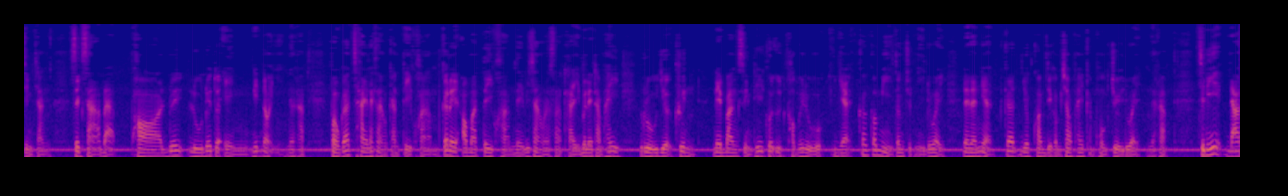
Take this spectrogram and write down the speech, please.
จริงจัง ศึกษาแบบพอด้วยรู้ด้วยตัวเองนิดหน่อยนะครับ ผมก็ใช้ลักษณะของการตีความ ก็เลยเอามาตีความในวิชาโหราศาสตร์ไทยมันเลยทำให้รู้เยอะขึ้น ในบางสิ่งที่คนอื่นเขาไม่รู้อย่างเงี้ยก็ก็มีตรงจุดนี้ด้วย ดังนั้นเนี่ยก็ยกความดีความชอบให้กับห่วงจุ้ยด้วยนะครับ ทีนี้ดาว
